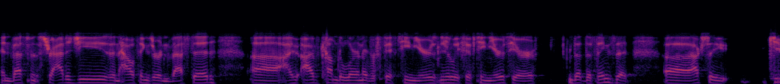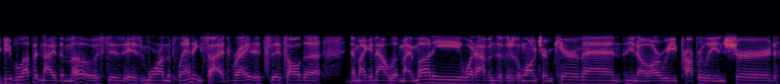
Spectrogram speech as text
investment strategies and how things are invested. Uh, I, I've come to learn over 15 years, nearly 15 years here, that the things that uh, actually keep people up at night the most is is more on the planning side, right? It's it's all the am I going to outlive my money? What happens if there's a long term care event? You know, are we properly insured?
